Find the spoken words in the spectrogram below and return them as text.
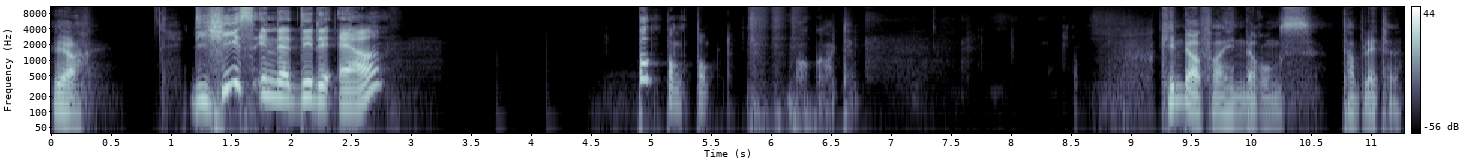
Ja. die hieß in der DDR Punkt, Punkt, Punkt. Oh Gott. Kinderverhinderungstablette.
